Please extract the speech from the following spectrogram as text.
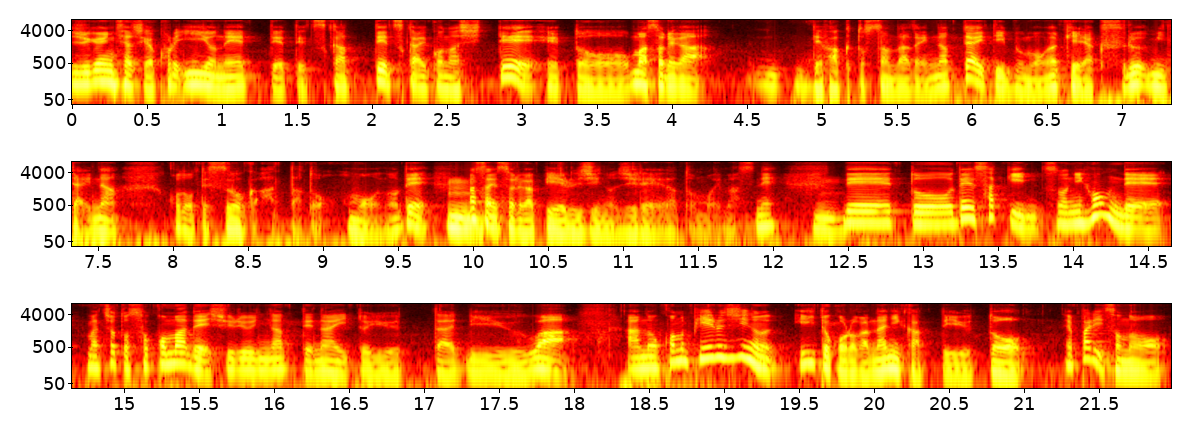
従業員たちがこれいいよねって言って使って、使いこなして、えっと、まあ、それが、デファクトスタンダードになって IT 部門が契約するみたいなことってすごくあったと思うので、うんまさにそれが PLG の事例だと思いますね。うんで、えっと、で、さっき、その日本で、まあ、ちょっとそこまで主流になってないと言った理由は、あの、この PLG のいいところが何かっていうと、やっぱりその、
